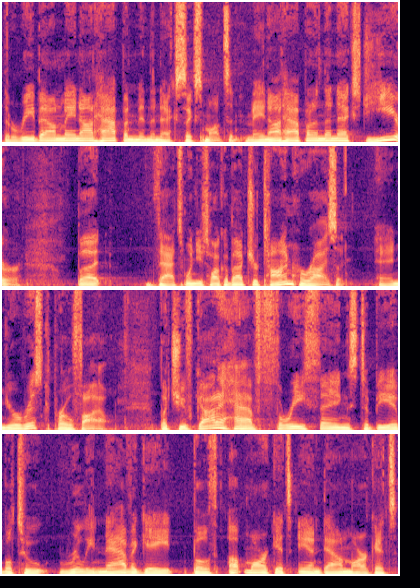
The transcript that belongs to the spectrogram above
The rebound may not happen in the next six months, it may not happen in the next year, but that's when you talk about your time horizon and your risk profile. But you've got to have three things to be able to really navigate both up markets and down markets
